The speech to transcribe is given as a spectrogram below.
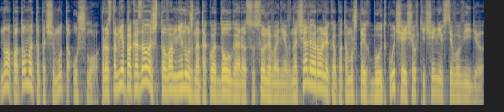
ну а потом это почему-то ушло. Просто мне показалось, что вам не нужно такое долгое рассусоливание в начале ролика, потому что их будет куча еще в течение всего видео.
